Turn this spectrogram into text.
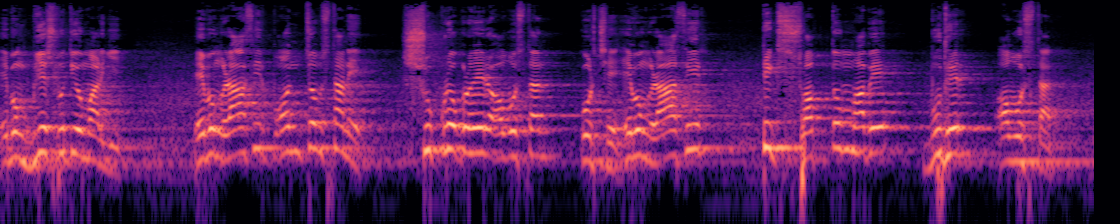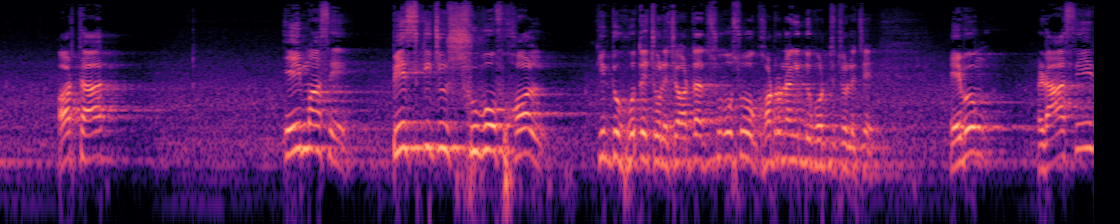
এবং বৃহস্পতিও মার্গী এবং রাশির পঞ্চম স্থানে শুক্র গ্রহের অবস্থান করছে এবং রাশির ঠিক সপ্তমভাবে বুধের অবস্থান, অর্থাৎ এই মাসে বেশ কিছু শুভ ফল কিন্তু হতে চলেছে, অর্থাৎ শুভ শুভ ঘটনা কিন্তু ঘটতে চলেছে। এবং রাশির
